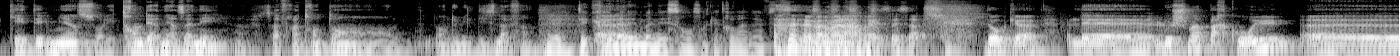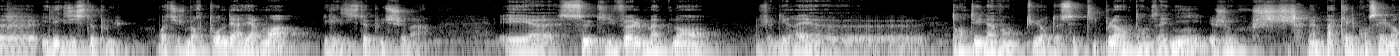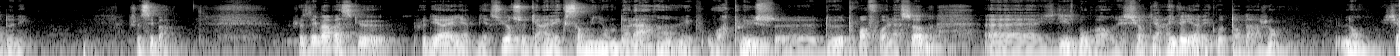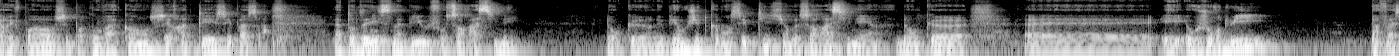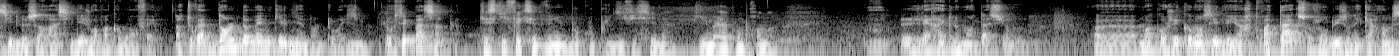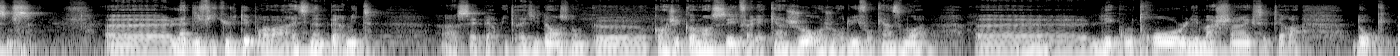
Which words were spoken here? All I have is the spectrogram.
qui a été le mien sur les 30 dernières années, ça fera 30 ans en, 2019. Hein. tu créé euh, l'année de ma naissance en 89. voilà, ouais, c'est ça. Donc, le chemin parcouru, il n'existe plus. Moi, si je me retourne derrière moi, il n'existe plus ce chemin. Et euh, ceux qui veulent maintenant, je dirais, euh, tenter une aventure de ce type-là en Tanzanie, je ne sais même pas quel conseil leur donner. Je ne sais pas. Je ne sais pas parce que, je dirais, il y a bien sûr ceux qui arrivent avec 100 millions de dollars, hein, voire plus, euh, deux, trois fois la somme. ils se disent, bon, bah, on est sûr d'y arriver avec autant d'argent. Non, ils n'y arrivent pas, c'est pas convaincant, c'est raté, c'est pas ça. La Tanzanie, c'est un pays où il faut s'enraciner. Donc euh, on est bien obligé de commencer petit si on veut s'enraciner. Hein. Donc, euh, euh, et aujourd'hui, pas facile de s'enraciner, je vois pas comment on fait. En tout cas, dans le domaine qui est le mien, dans le tourisme. Mm. Donc c'est pas simple. Qu'est-ce qui fait que c'est devenu beaucoup plus difficile? J'ai du mal à comprendre. Les réglementations. moi, quand j'ai commencé, il devait y avoir trois taxes. Aujourd'hui, j'en ai 46. la difficulté pour avoir un resident permit. À ces permis de résidence. Donc euh, quand j'ai commencé, il fallait 15 jours, aujourd'hui il faut 15 mois. Euh, Les contrôles, les machins, etc. Donc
